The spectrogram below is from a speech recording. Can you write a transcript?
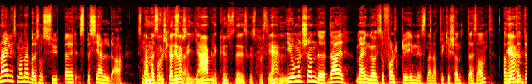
Nei, liksom han er bare sånn superspesiell, da. Sånn men hvorfor skal de være så jævlig kunstneriske og spesielle? Jo, men skjønner du, der med en gang så falt du inn i sånn at du ikke skjønte, sant? At, Ja. du,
